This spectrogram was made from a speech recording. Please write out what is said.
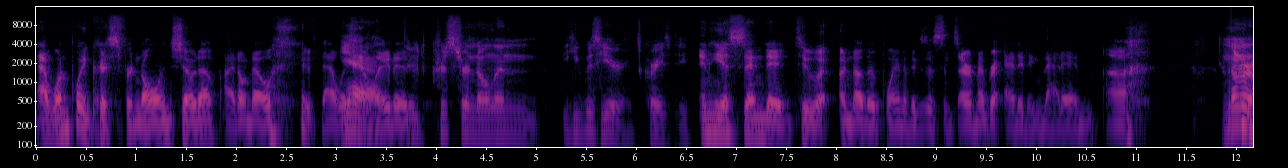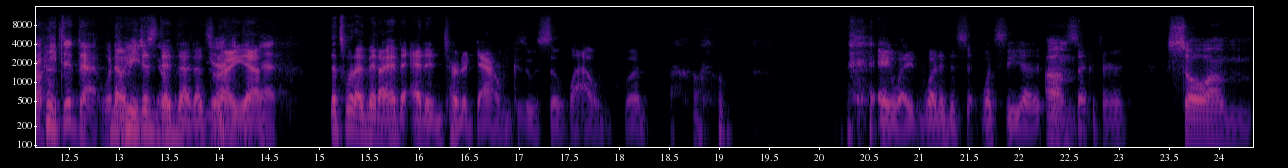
at one point Christopher Nolan showed up. I don't know if that was yeah, related. dude. Christopher Nolan, he was here. It's crazy. And he ascended to another plane of existence. I remember editing that in. Uh, No, no, no. He did that. What no, he mean? just No. did that. That's he right. Yeah. that. that's what I meant. I had to edit and turn it down because it was so loud. But anyway, what did this? What's the, uh, what's the Um, secretary? So um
